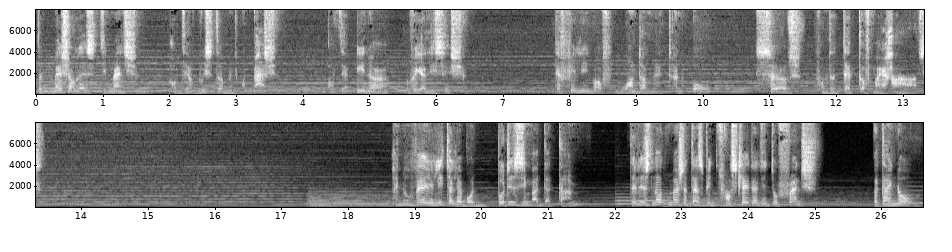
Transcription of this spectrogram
the measureless dimension of their wisdom and compassion, of their inner realization. A feeling of wonderment and awe surged from the depth of my heart. I know very little about Buddhism at that time. There is not much that has been translated into French. But I know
